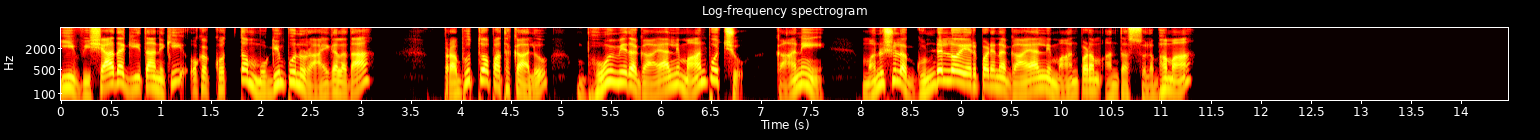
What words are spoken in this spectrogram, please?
ఈ విషాద గీతానికి ఒక కొత్త ముగింపును రాయగలదా? ప్రభుత్వ పథకాలు భూమి మీద గాయాల్ని మాన్పొచ్చు కాని మనుషుల గుండెల్లో ఏర్పడిన గాయాల్ని మాన్పడం అంత సులభమా?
